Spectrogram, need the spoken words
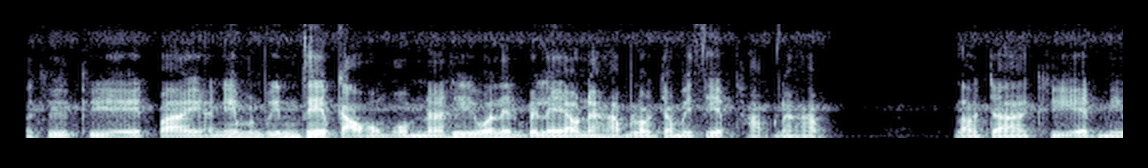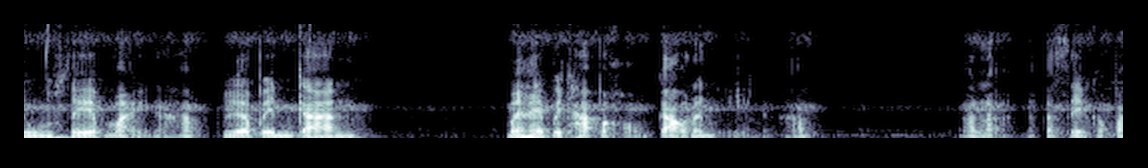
ก็คือ create ไป อันนี้มันเป็นเซฟเก่าของผมนะที่ว่าเล่นไปแล้วนะครับ เราจะไม่เซฟทับนะครับ เราจะ create new save ใหม่นะครับ เพื่อเป็นการไม่ให้ไปทับกับของเก่านั่นเองนะครับเอาล่ะแล้วก็เซฟเข้าไป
